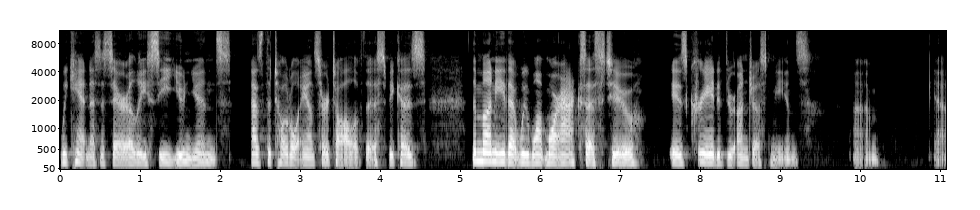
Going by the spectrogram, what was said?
we can't necessarily see unions as the total answer to all of this because the money that we want more access to is created through unjust means. Um, yeah,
